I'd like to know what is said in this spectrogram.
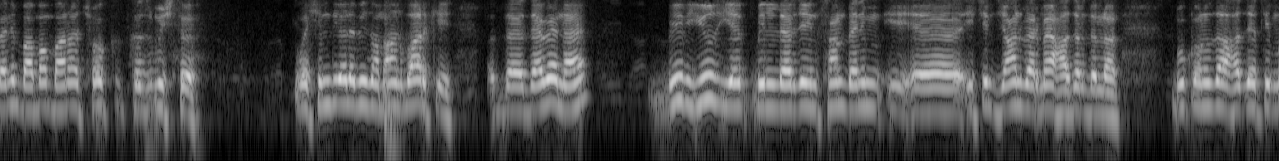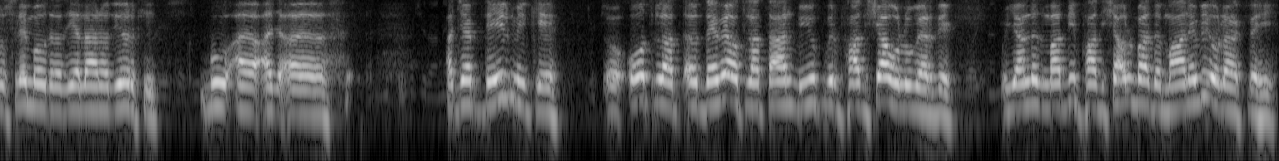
benim babam bana çok kızmıştı. Ve şimdi öyle bir zaman var ki de, deve ne? Bir yüz binlerce insan benim e, için can vermeye hazırdırlar. Bu konuda Hazreti Müslim radıyallahu anh diyor ki bu e, e, acayip değil mi ki otlat, deve otlatan büyük bir padişah oluverdi. Yalnız maddi padişah olmadı manevi olarak dahi.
